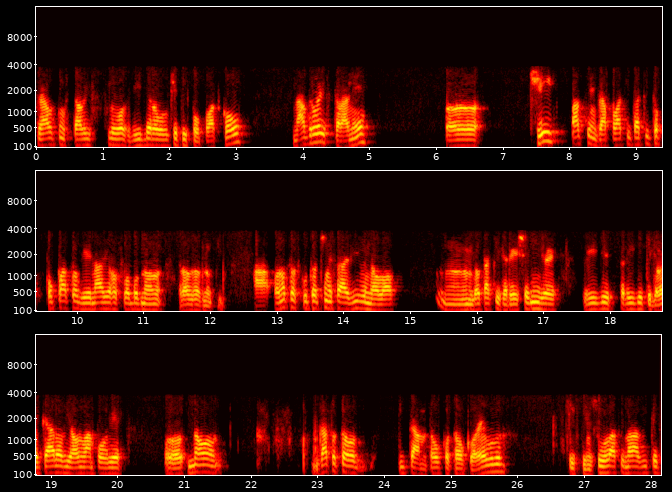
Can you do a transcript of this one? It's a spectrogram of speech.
zdravotnú starostlivosť výberov určitých poplatkov. Na druhej strane, e, či pacient zaplatí takýto poplatok, je na jeho slobodnom rozhodnutí. A ono to skutočne sa aj vyvinulo mm, do takých riešení, že príde, prídete k lekárovi a on vám povie, No, za toto pýtam toľko, toľko eur, či s tým súhlasím, no a vy, keď,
